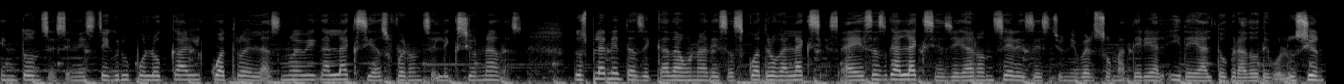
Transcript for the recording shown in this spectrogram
Entonces, en este grupo local, cuatro de las nueve galaxias fueron seleccionadas, dos planetas de cada una de esas cuatro galaxias. A esas galaxias llegaron seres de este universo material y de alto grado de evolución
